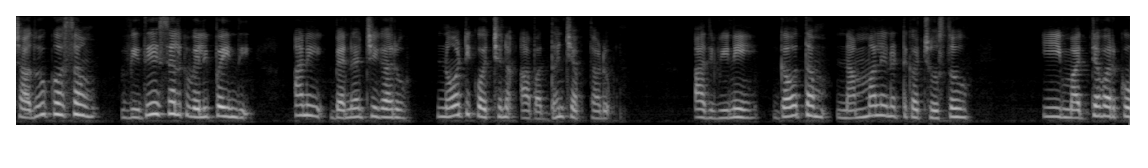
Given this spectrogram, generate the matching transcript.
చదువు కోసం విదేశాలకు వెళ్ళిపోయింది అని బెనర్జీ గారు నోటికొచ్చిన అబద్ధం చెప్తాడు. అది విని గౌతమ్ నమ్మలేనట్టుగా చూస్తూ ఈ మధ్య వరకు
